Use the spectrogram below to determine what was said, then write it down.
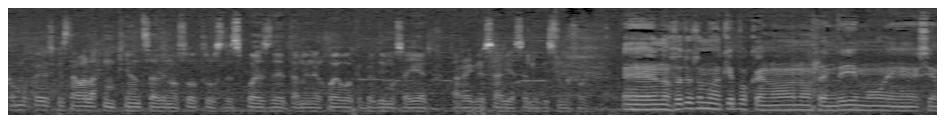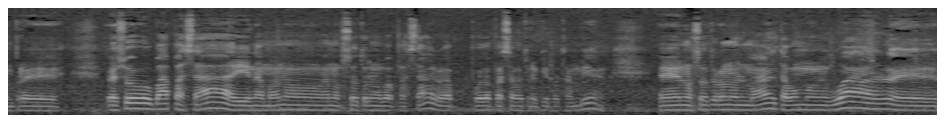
¿Cómo crees que estaba la confianza de nosotros después de también el juego que perdimos ayer para regresar y hacer lo que hicimos hoy? Eh, nosotros somos un equipo que no nos rendimos, eh, siempre eso va a pasar y en la mano a nosotros no va a pasar, va- puede pasar a otro equipo también. Eh, nosotros normal, estábamos igual, eh,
